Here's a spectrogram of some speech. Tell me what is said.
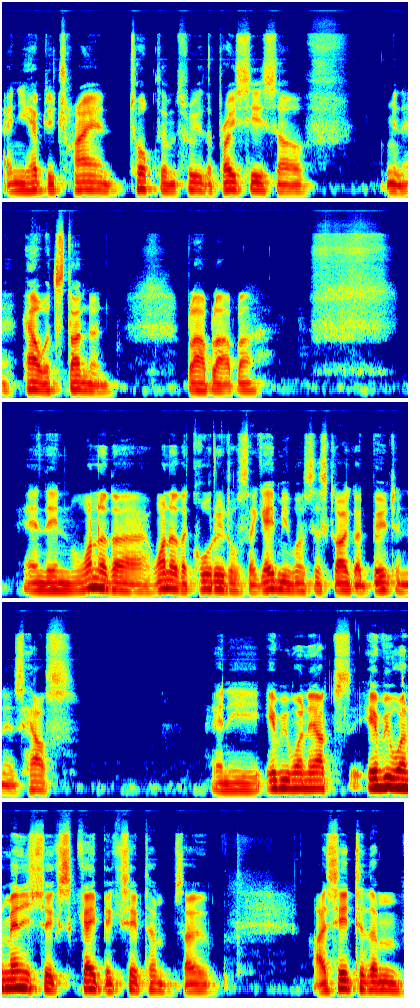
and you have to try and talk them through the process of, you know, how it's done and blah, blah, blah. And then one of the one of the kōreros they gave me was this guy got burnt in his house. And he everyone else everyone managed to escape except him. So I said to them,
